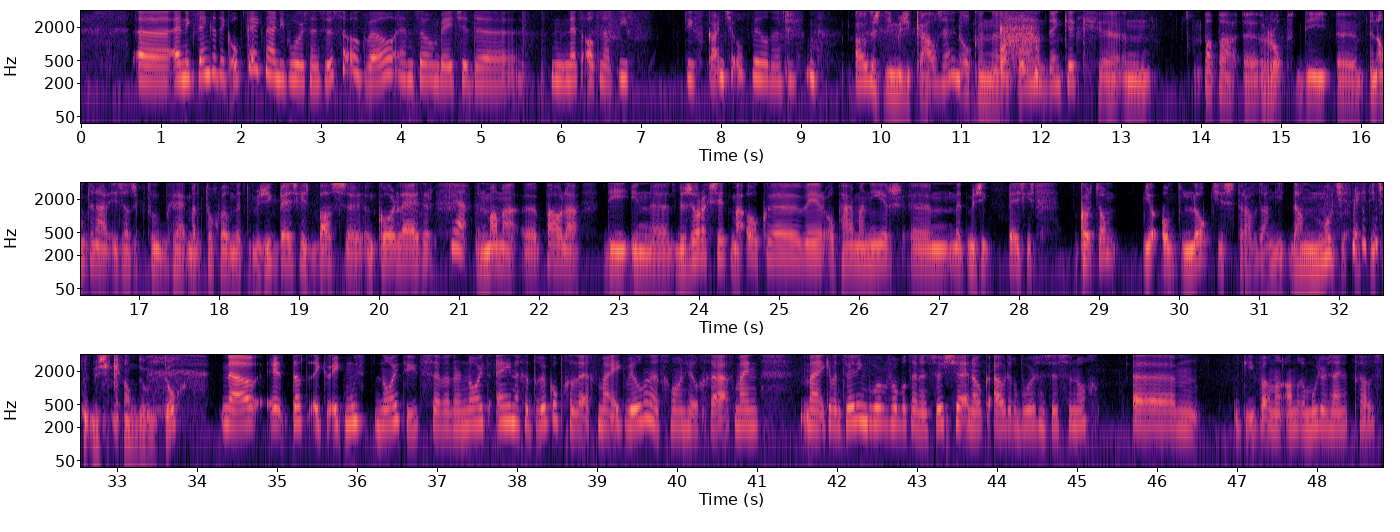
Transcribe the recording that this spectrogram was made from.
Eh, en ik denk dat ik opkeek naar die broers en zussen ook wel. En zo een beetje de net alternatief kantje op wilde. Ouders die muzikaal zijn, ook een eh, oom, denk ik. Een papa eh, Rob, die eh, een ambtenaar is, als ik het goed begrijp, maar toch wel met muziek bezig is. Bas, eh, een koorleider. Ja. Een mama, Paula, die in de zorg zit, maar ook weer op haar manier eh, met muziek bezig is. Kortom, je ontloopt je straf dan niet. Dan moet je echt iets met muziek gaan doen, toch? Nou, dat, ik, ik moest nooit iets. Ze hebben er nooit enige druk op gelegd. Maar ik wilde het gewoon heel graag. Mijn, mijn, ik heb een tweelingbroer bijvoorbeeld en een zusje. En ook oudere broers en zussen nog. Ehm, die van een andere moeder zijn trouwens.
